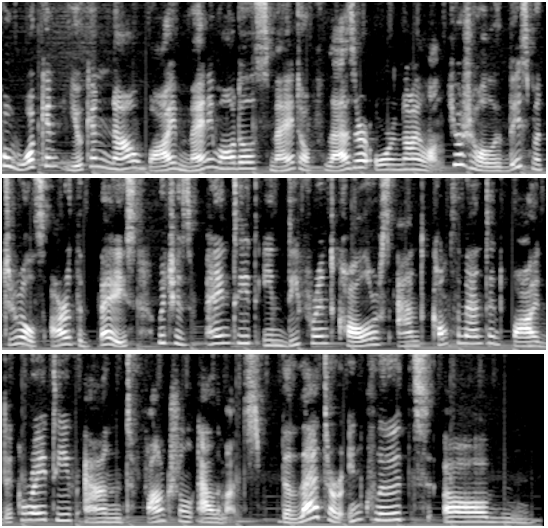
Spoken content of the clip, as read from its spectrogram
For walking, you can now buy many models made of leather or nylon. Usually, these materials are the base, which is painted in different colors and complemented by decorative and functional elements. The latter includes um,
